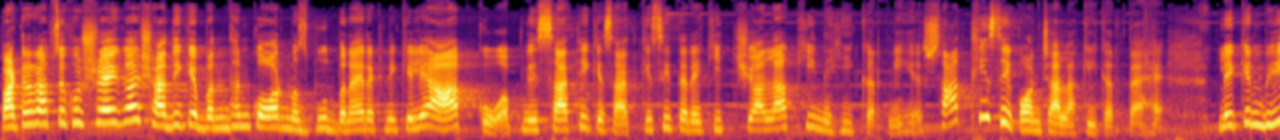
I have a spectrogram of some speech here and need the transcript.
पार्टनर आपसे खुश रहेगा। शादी के बंधन को और मज़बूत बनाए रखने के लिए आपको अपने साथी के साथ किसी तरह की चालाकी नहीं करनी है। साथी से कौन चालाकी करता है? लेकिन भी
